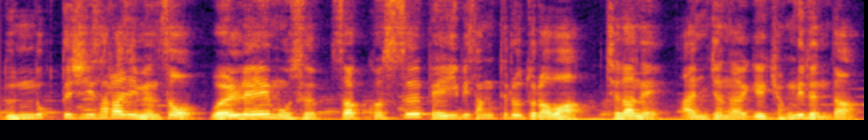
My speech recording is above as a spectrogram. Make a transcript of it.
눈 녹듯이 사라지면서 원래의 모습 서커스 베이비 상태로 돌아와 재단에 안전하게 격리된다.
